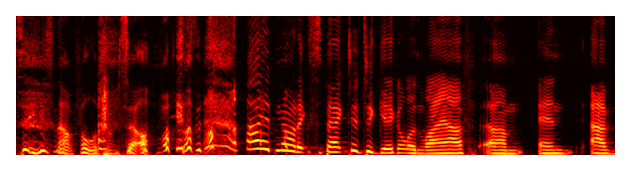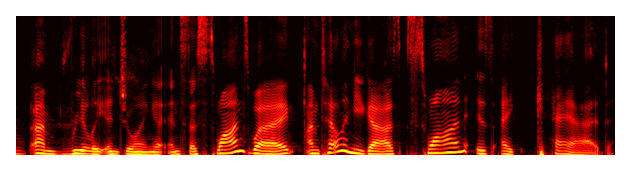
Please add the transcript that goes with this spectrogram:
See, he's not full of himself. I had not expected to giggle and laugh, um, and I've, I'm really enjoying it. And so, Swann's Way, I'm telling you guys, Swan is a cad.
